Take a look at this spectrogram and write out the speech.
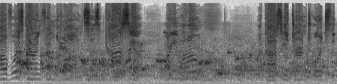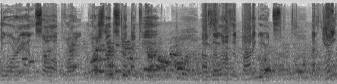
a voice carrying from the hall and says, "Acacia, are you home?" Acacia turned towards the door and saw a par- partially obstructed view of the of the bodyguards and Kate.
